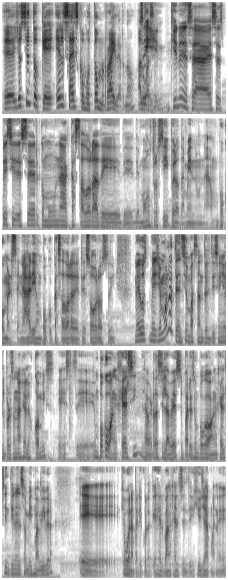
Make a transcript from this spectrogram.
Eh, yo siento que Elsa es como Tom Rider, ¿no? Algo sí, tiene esa, especie de ser como una cazadora de, monstruos, sí, pero también una, un poco mercenaria, un poco cazadora de tesoros. Me, me, llamó la atención bastante el diseño del personaje de los cómics. Este, un poco Van Helsing, la verdad, si la ves, se parece un poco a Van Helsing, tiene esa misma vibra. Eh, qué buena película que es el Van Helsing de Hugh Jackman. ¿eh?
